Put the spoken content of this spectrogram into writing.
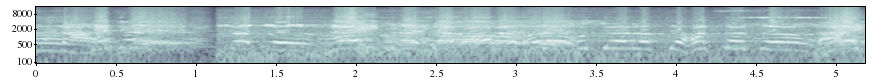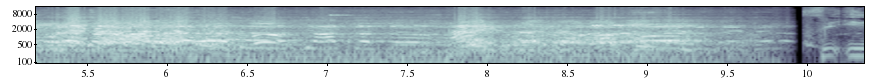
नाही कुणाच्या बापाचं. मुद्द्यावरच्या हक्काचं नाही कुणाच्या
